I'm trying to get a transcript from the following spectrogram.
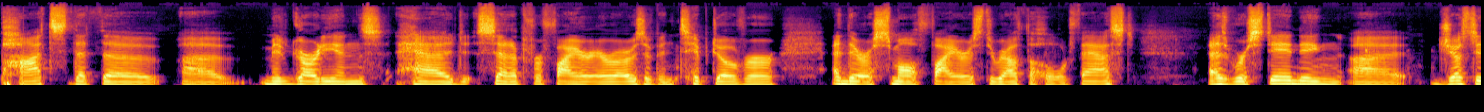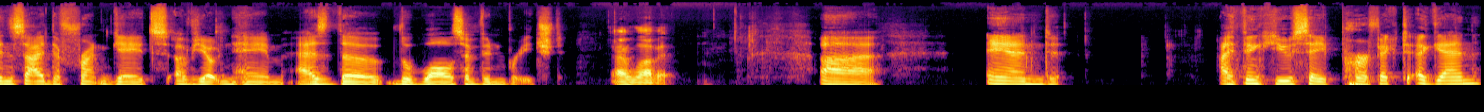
pots that the uh, Midgardians had set up for fire arrows have been tipped over, and there are small fires throughout the holdfast. As we're standing uh, just inside the front gates of Jotunheim, as the the walls have been breached, I love it. Uh, and I think you say perfect again,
